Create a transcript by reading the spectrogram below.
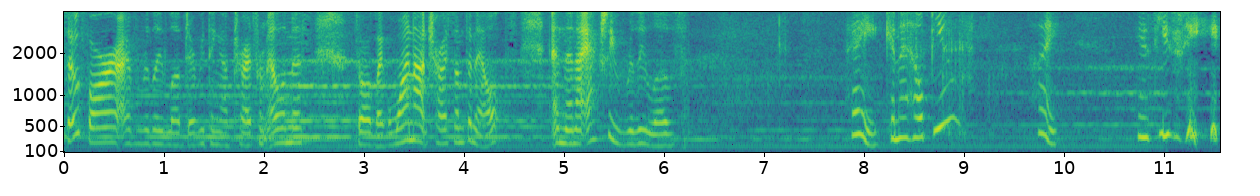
So far I've really loved everything I've tried from Elemis so I was like why not try something else. And then I actually really love... Hey, can I help you? Hi. Excuse me.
